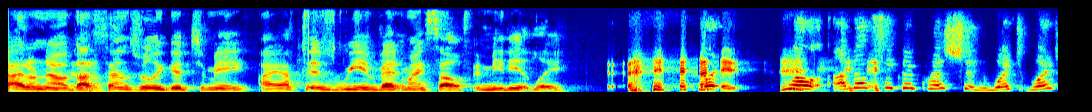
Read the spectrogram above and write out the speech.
I don't know. That sounds really good to me. I have to reinvent myself immediately. What, well, uh, that's a good question. What what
